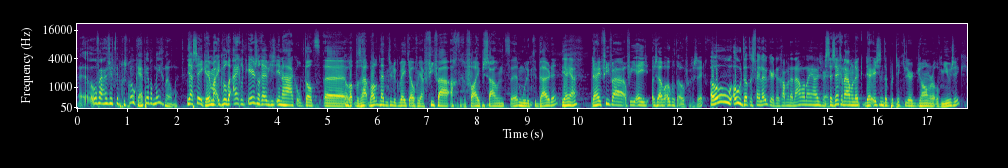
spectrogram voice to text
Eh, over huiswerktip gesproken, heb jij wat meegenomen? Ja, zeker. Maar ik wilde eigenlijk eerst nog eventjes inhaken op dat... Oh. wat, we we hadden het net natuurlijk een beetje over ja, FIFA-achtige vibe, sound, hè, moeilijk te duiden. Ja, ja. Daar heeft FIFA of EA zelf ook wat over gezegd. Oh, oh, dat is veel leuker. Dan gaan we daarna wel naar je huiswerk. Ze zeggen namelijk, there isn't a particular genre of music.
